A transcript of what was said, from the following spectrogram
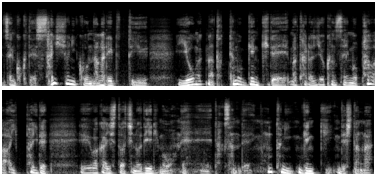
全国で最初にこう流れるっていう洋楽がとっても元気でまたラジオ関西もパワーいっぱいで、えー、若い人たちの出入りもね、えー、たくさんで本当に元気でしたが、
